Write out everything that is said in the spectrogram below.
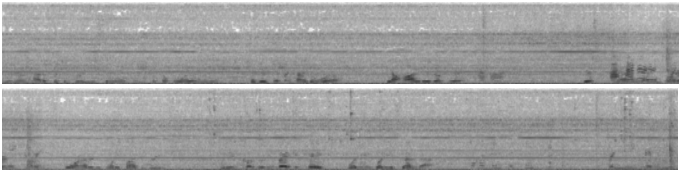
You learn how to put the grease in it and put the oil in it. Because there's different kinds of oil. See how hot it is up here? Uh-huh. This 128 here, degrees. 425 degrees. When you cook, when you bake a cake, what do you what do you set it at? 350.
